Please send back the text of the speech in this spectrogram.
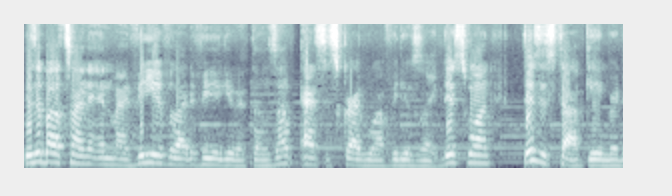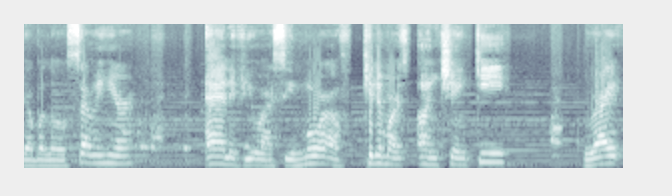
it's about time to end my video. If you like the video, give it a thumbs up and subscribe to our videos like this one. This is Top Gamer 007 here. And if you want to see more of Kingdom Hearts Unchained Key, right?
